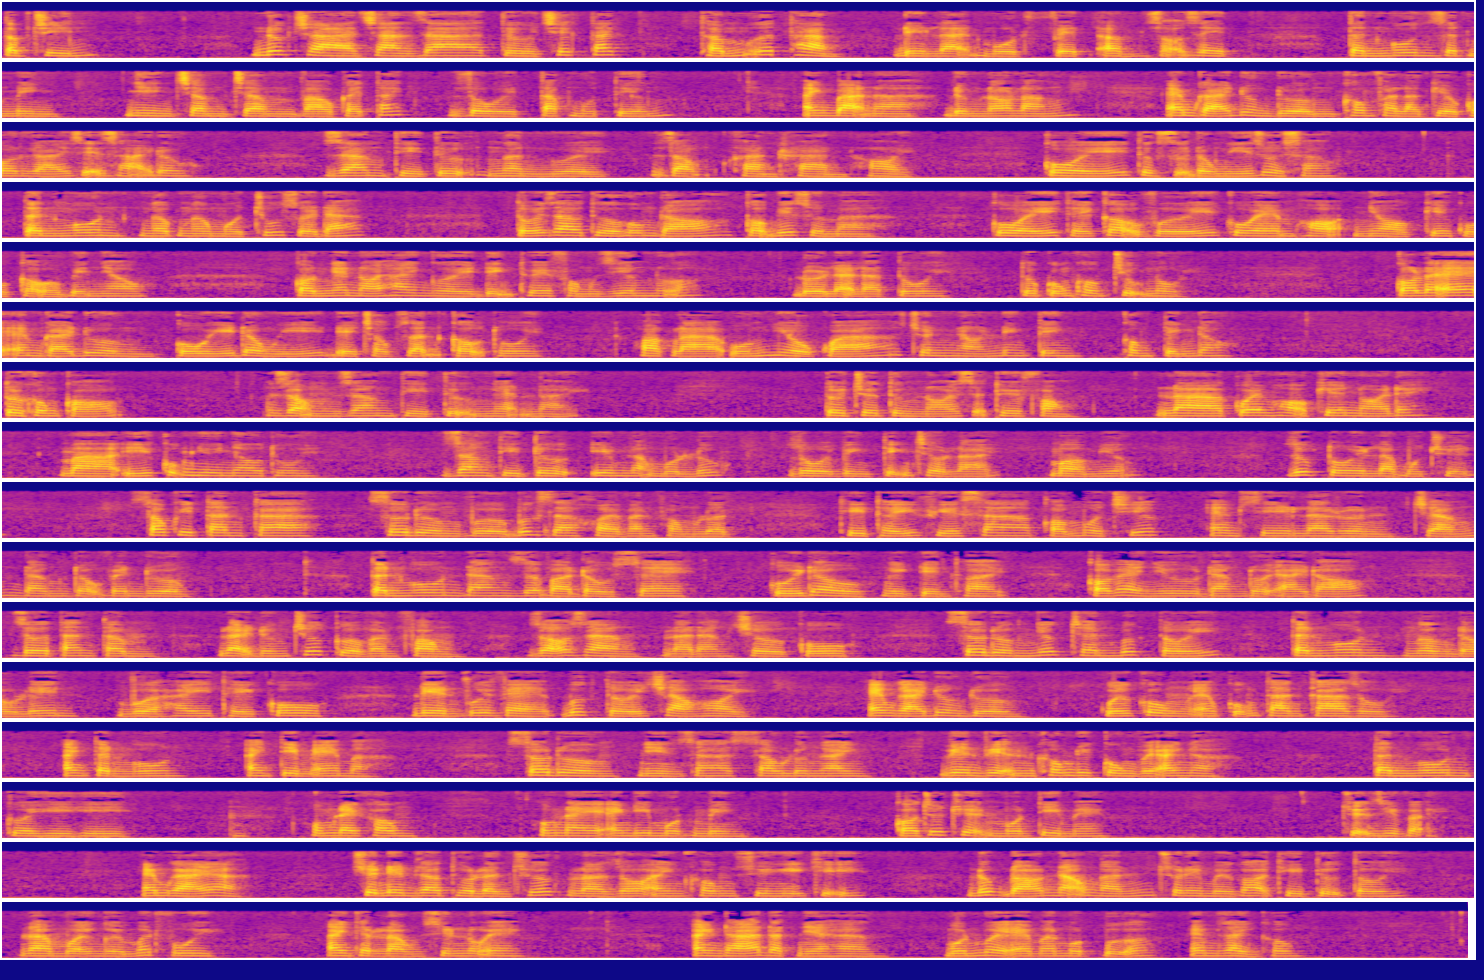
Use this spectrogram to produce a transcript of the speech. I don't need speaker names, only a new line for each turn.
Tập 9 Nước trà tràn ra từ chiếc tách, Thấm ướt thảm, Để lại một vệt ẩm rõ rệt. Tần ngôn giật mình, Nhìn chầm chầm vào cái tách, Rồi tặc một tiếng. Anh bạn à đừng lo lắng. Em gái đường đường không phải là kiểu con gái dễ dãi đâu. Giang thì tự ngẩn người, Giọng khàn khàn hỏi. Cô ấy thực sự đồng ý rồi sao? Tần ngôn ngập ngừng một chút rồi đáp. Tối giao thừa hôm đó, Cậu biết rồi mà. Cô ấy thấy cậu với cô em họ nhỏ kia của cậu ở bên nhau. Còn nghe nói hai người định thuê phòng riêng nữa. Đổi lại là tôi Tôi cũng không chịu nổi. Có lẽ em gái đường cố ý đồng ý Để chọc giận cậu thôi, Hoặc là uống nhiều quá cho nên nói linh tinh Không tính đâu. Tôi không có. Giọng Giang thì tự nghẹn lại. Tôi chưa từng nói sẽ thuê phòng. Là cô em họ kia nói đấy. Mà ý cũng như nhau thôi. Giang thì tự im lặng một lúc, Rồi bình tĩnh trở lại. Mở miệng. Giúp tôi làm một chuyện. Sau khi tan ca, Sơ đường vừa bước ra khỏi văn phòng luật, Thì thấy phía xa có một chiếc MC Laren trắng đang đậu ven đường. Tần ngôn đang dựa vào đầu xe, cúi đầu nghịch điện thoại, Có vẻ như đang đợi ai đó. Giờ tan tầm, lại đứng trước cửa văn phòng, Rõ ràng là đang chờ cô. Sơ đường nhấc chân bước tới, Tần ngôn ngừng đầu lên, Vừa hay thấy cô, Liền vui vẻ bước tới chào hỏi. Em gái đường đường Cuối cùng em cũng tan ca rồi. Anh Tần Ngôn, Anh tìm em à? Sau đường, nhìn ra sau lưng anh, Viện viện không đi cùng với anh à? Tần Ngôn cười hì hì. Ừ, hôm nay không. Hôm nay anh đi một mình. Có chút chuyện muốn tìm em. Chuyện gì vậy? Em gái à? Chuyện đêm giao thừa lần trước là do anh không suy nghĩ kỹ. Lúc đó não ngắn cho nên mới gọi thì tự tới. Làm mọi người mất vui. Anh thật lòng xin lỗi em. Anh đã đặt nhà hàng. Muốn mời em ăn một bữa Em rảnh không?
